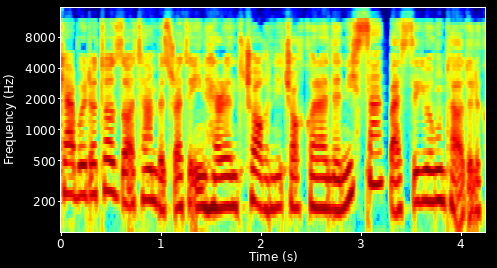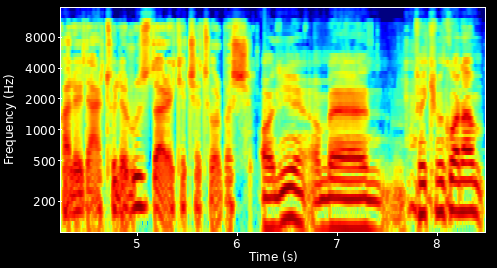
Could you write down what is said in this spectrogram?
کربوهیدرات ها ذاتا به صورت اینهرنت چاق چاق کننده نیستن بستگی به اون تعادل کالری در طول روز داره که چطور باشه. عالیه. فکر می‌کنم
